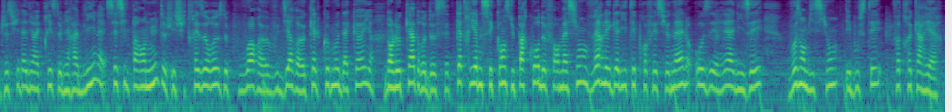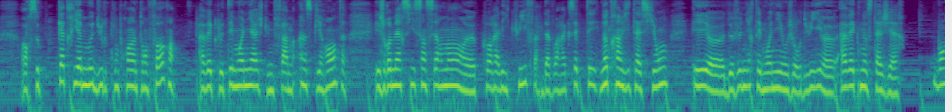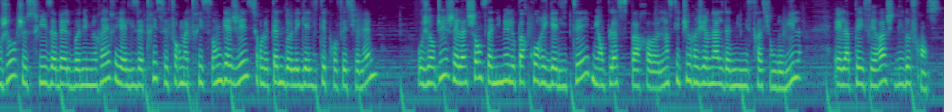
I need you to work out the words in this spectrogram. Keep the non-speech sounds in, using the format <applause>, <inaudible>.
Je suis la directrice de l'IRA de Lille, Cécile Parent-Nut, et je suis très heureuse de pouvoir euh, vous dire euh, quelques mots d'accueil dans le cadre de cette quatrième séquence du parcours de formation vers l'égalité professionnelle, oser réaliser vos ambitions et booster votre carrière. Alors ce quatrième module comprend un temps fort avec le témoignage d'une femme inspirante et je remercie sincèrement euh, Coralie Cuif d'avoir accepté notre invitation et de venir témoigner aujourd'hui avec nos stagiaires. Bonjour, je suis Isabelle Bonnet-Muret, réalisatrice et formatrice engagée sur le thème de l'égalité professionnelle. Aujourd'hui, j'ai la chance d'animer le parcours égalité mis en place par euh, l'Institut régional d'administration de Lille et la PFRH d'Île-de-France.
